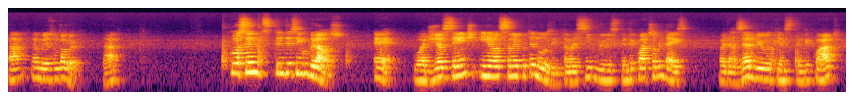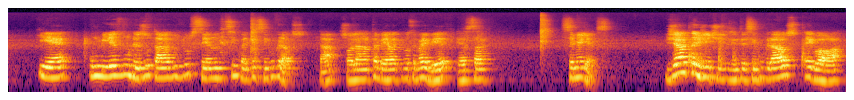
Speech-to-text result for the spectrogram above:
tá? É o mesmo valor, tá? Cosseno de 35 graus é o adjacente em relação à hipotenusa. Então, é 5,74 sobre 10. Vai dar 0,574, que é o mesmo resultado do seno de 55 graus. Tá? Só olhar na tabela que você vai ver essa semelhança. Já a tangente de 35 graus é igual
